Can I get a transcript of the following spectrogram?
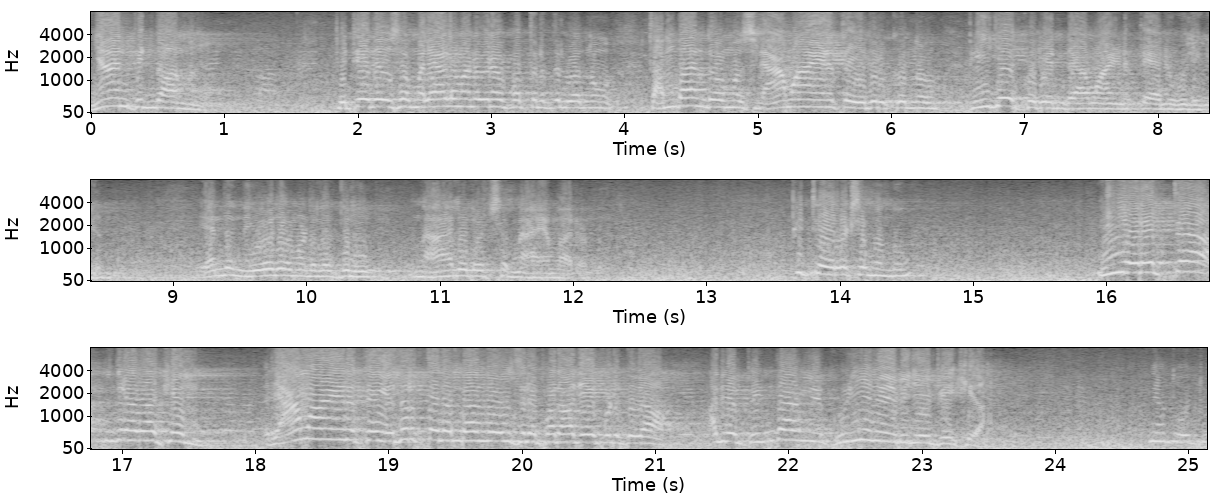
ഞാൻ പിന്താങ്ങുന്നു. പിറ്റേ ദിവസം മലയാള മനോരമ പത്രത്തിൽ വന്നു. തമ്പാൻ തോമസ് രാമായണത്തെ എതിർക്കുന്നു. പി. ജെ. കുര്യൻ രാമായണത്തെ അനുകൂലിക്കുന്നു. എന്റെ നിയോജക മണ്ഡലത്തിൽ നാല് ലക്ഷം നായന്മാരുണ്ട് പിറ്റേ ഇലക്ഷൻ വന്നു. ഈ ഒരൊറ്റ മുദ്രാവാക്യം രാമായണത്തെ എതിർത്ത തമ്പാൻ കോൺഗ്രസിനെ പരാജയപ്പെടുത്തുക അതിനെ പിന്താങ്ങിയ കുഴിയനെ വിജയിപ്പിക്കുക. ഞാൻ തോറ്റു.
